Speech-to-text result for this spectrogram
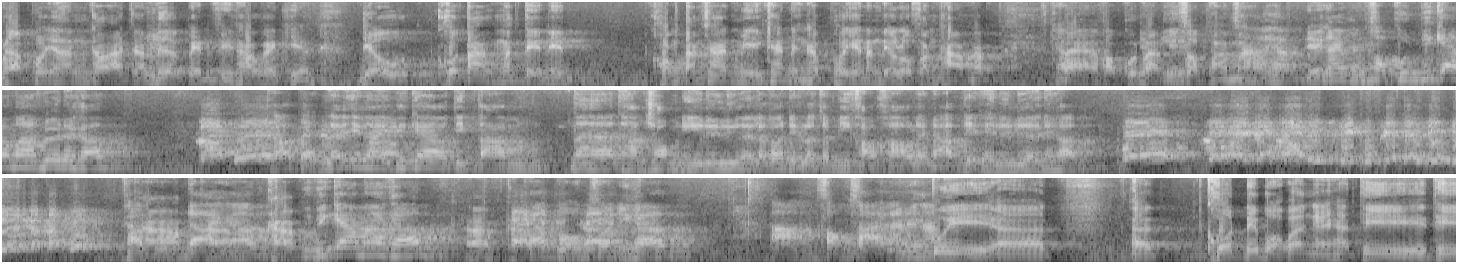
นะครับเพราะฉะนั้นเขาอาจจะเลือกเป็นฝีเท้าใกล้เคียง เดี๋ยวโควต้าของนักเตะนี่ ของต่างชาติมีแค่หนึ่งครับ เพราะฉะนั้นเดี๋ยวเราฟังข่าวครับครับ แต่ขอบคุณมากที่สอบถามมา ใช่ครับ เดี๋ยวยังไงผมขอบคุณพี่แก้วมากด้วยนะครับ ครับผมครับผมแล้วยังไงพี่แก้วติดตามนะฮะทางช่องนี้เรื่อยๆ แล้วก็เดี๋ยวเราจะมีข่าวๆอะไรมาอัปเดตให้เรื่อยๆนะครับ ขอขอให้กับข่าวเอฟซีภูเก็ตได้เยอะๆนะครับผม ครับคผรับมได้ครับ ครัขบอบคุณพี่แก้วมากครับ ครับ ครับผม สวัสดีครับ อ่าสองสายแล้วนะครับ ปุ้ยเอ่อเอ่อโค้ดได้บอกว่าไงฮะที่ที่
